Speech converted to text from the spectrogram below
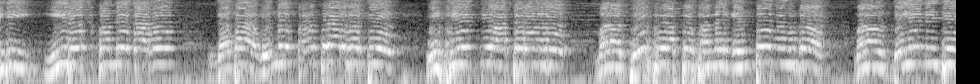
ఇది ఈ రోజు బందే కాదు గత ఎన్నో సంవత్సరాలు బట్టి ఈ సిఎస్టీ ఆధ్వర్యంలో మన దేశవ్యాప్త సమ్మెలకు ఎంతో మందితో మనం ఢిల్లీ నుంచి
